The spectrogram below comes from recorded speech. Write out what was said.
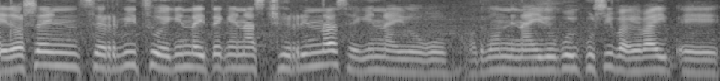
edozein zerbitzu egin daiteken txirrindaz egin nahi dugu. Orduan nahi dugu ikusi bai, bai e,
